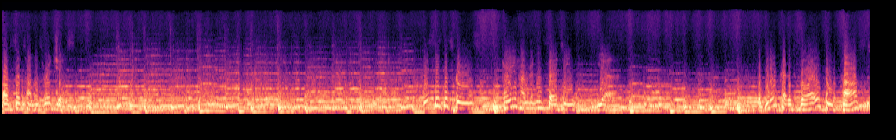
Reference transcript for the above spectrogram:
of Sir Thomas Rich's. This is the school's 313th year. The Blue Coat Boy from the past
